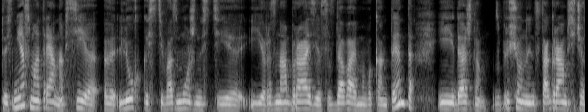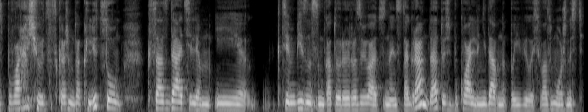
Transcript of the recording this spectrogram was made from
То есть, несмотря на все э, легкости, возможности и разнообразие создаваемого контента, и даже там запрещенный Инстаграм сейчас поворачивается, скажем так, лицом к создателям и к тем бизнесам, которые развиваются на Инстаграм, да, то есть буквально недавно появилась возможность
